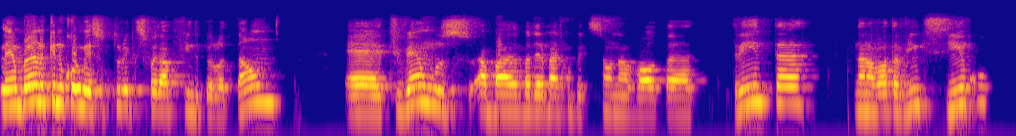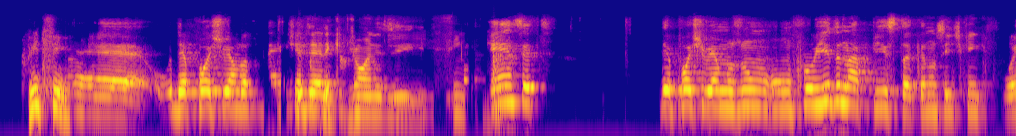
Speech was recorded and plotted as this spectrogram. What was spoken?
Lembrando que no começo o Truex foi lá pro fim do pelotão. É, tivemos a ba- bandeira amarela de competição na volta 30, na, na volta 25. 25. É, depois tivemos o acidente entre Eric Jones e. Kenseth. Depois tivemos um, um fluido na pista, que eu não sei de quem que foi.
